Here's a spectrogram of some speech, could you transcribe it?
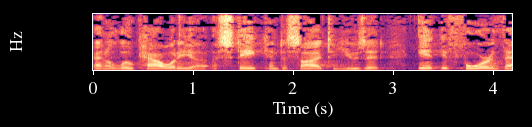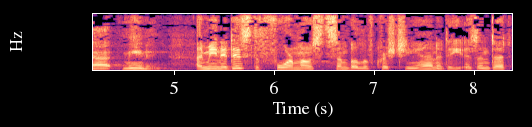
and a locality, a, a state can decide to use it in, for that meaning. I mean, it is the foremost symbol of Christianity, isn't it?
